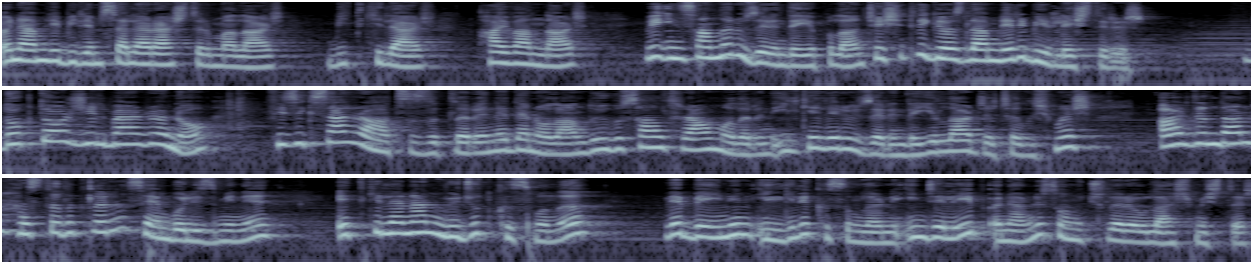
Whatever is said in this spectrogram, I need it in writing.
önemli bilimsel araştırmalar, bitkiler, hayvanlar ve insanlar üzerinde yapılan çeşitli gözlemleri birleştirir. Doktor Gilbert Renault, fiziksel rahatsızlıklara neden olan duygusal travmaların ilkeleri üzerinde yıllarca çalışmış, ardından hastalıkların sembolizmini, etkilenen vücut kısmını ve beynin ilgili kısımlarını inceleyip önemli sonuçlara ulaşmıştır.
